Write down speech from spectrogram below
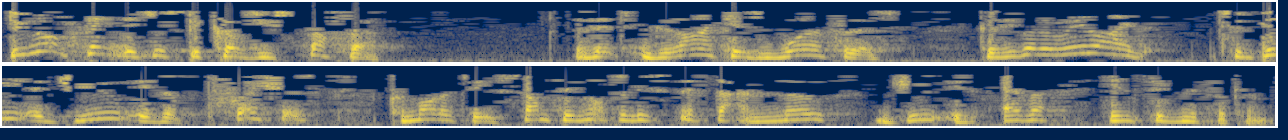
Do not think that just because you suffer, that life is worthless. Because you've got to realize to be a Jew is a precious commodity, something not to be sniffed at, and no Jew is ever insignificant.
